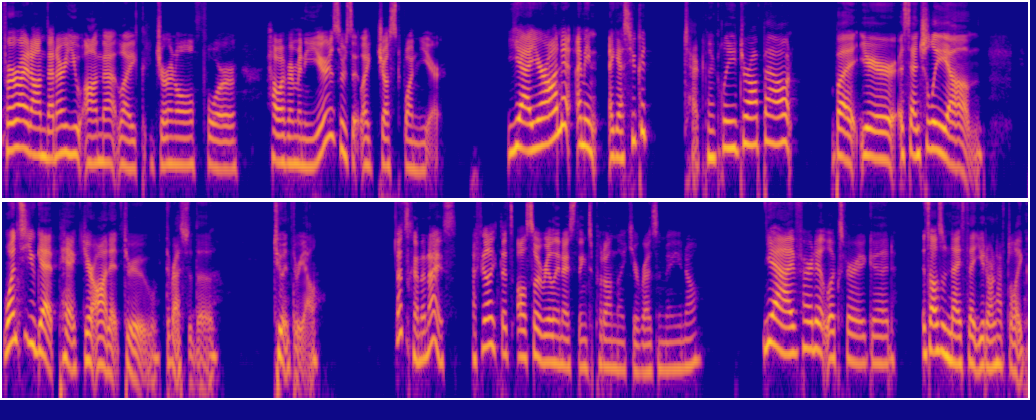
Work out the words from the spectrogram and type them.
for write on, then are you on that like journal for however many years, or is it like just one year? Yeah, you're on it. I mean, I guess you could technically drop out, but you're essentially um once you get picked, you're on it through the rest of the 2 and 3L. That's kind of nice. I feel like that's also a really nice thing to put on like your resume, you know? Yeah, I've heard it looks very good. It's also nice that you don't have to like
